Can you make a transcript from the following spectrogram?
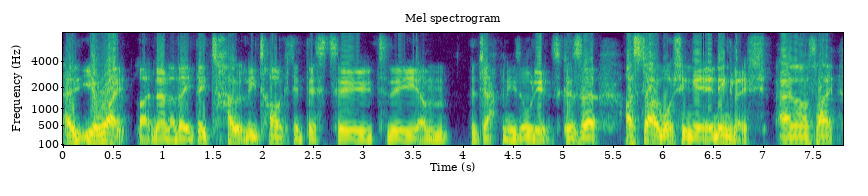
Uh, you're right, like Nana. They they totally targeted this to to the um the Japanese audience because uh, I started watching it in English and I was like, "Ah,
